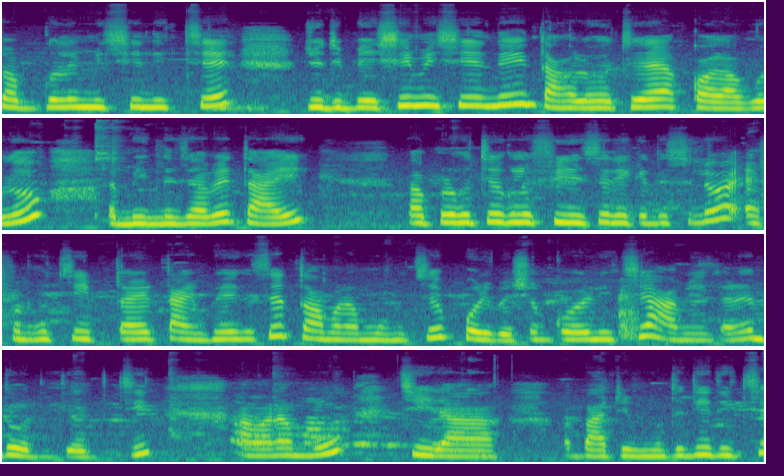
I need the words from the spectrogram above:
সবগুলো মিশিয়ে নিচ্ছে। যদি বেশি মিশিয়ে নিই, তাহলে হচ্ছে কলাগুলো ভেঙে যাবে, তাই। তারপর হচ্ছে এগুলো ফ্রিজে রেখে দিয়েছিলো। এখন হচ্ছে ইফতারের টাইম হয়ে গেছে, তো আমার আম্মু হচ্ছে পরিবেশন করে নিচ্ছে। আমি এখানে দধি দিচ্ছি। আমার আম্মু চিরা বাটির মধ্যে দিয়ে দিচ্ছে,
